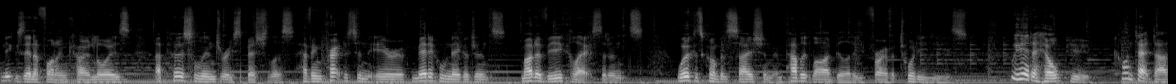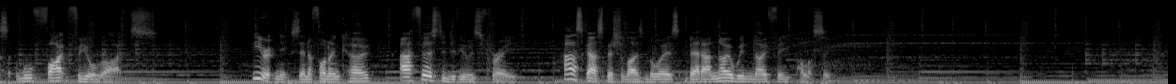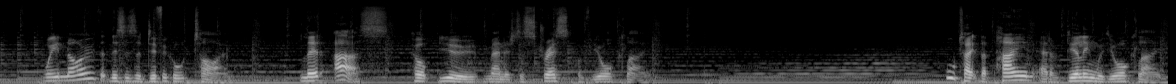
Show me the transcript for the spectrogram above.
Nick Xenophon & Co. lawyers are personal injury specialists, having practiced in the area of medical negligence, motor vehicle accidents, workers' compensation and public liability for over 20 years. We're here to help you. Contact us and we'll fight for your rights. Here at Nick Xenophon & Co, our first interview is free. Ask our specialised lawyers about our no-win, no-fee policy. We know that this is a difficult time. Let us help you manage the stress of your claim. We'll take the pain out of dealing with your claim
